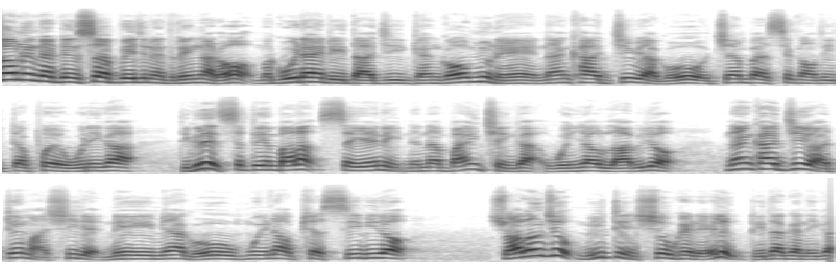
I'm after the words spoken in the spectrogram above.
ဆုံးအနေနဲ့တင်ဆက်ပေးခြင်းတဲ့သတင်းကတော့မကွေးတိုင်းဒေသကြီးဂံကောမြို့နယ်နန်းခါကျွရကိုအကြမ်းဖက်စစ်ကောင်စီတပ်ဖွဲ့ဝင်တွေကဒီကနေ့စက်တင်ဘာလ10ရက်နေ့နနက်ပိုင်းအချိန်ကဝင်ရောက်လာပြီးတော့နန်းခါကျွရအတွင်းမှာရှိတဲ့နေအိမ်များကိုမှွေနောက်ဖျက်ဆီးပြီးတော့ရွာလုံးကျုပ်မီးတင်ရှို့ခဲ့တယ်လို့ဒေသခံတွေက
